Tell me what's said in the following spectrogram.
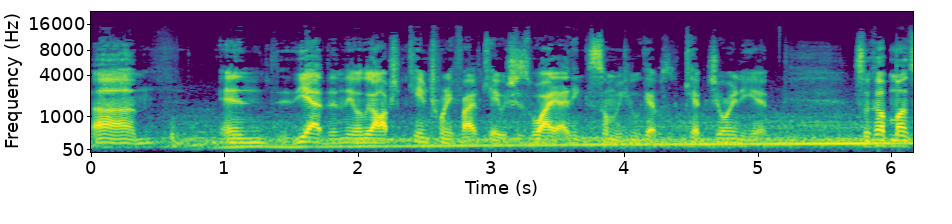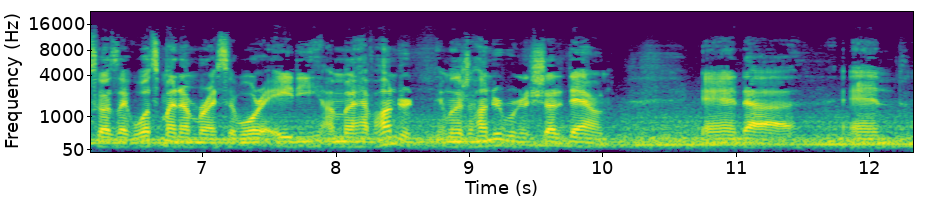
Um, and yeah, then the only option became 25k, which is why I think so many people kept kept joining it. So a couple months ago, I was like, "What's my number?" I said, "Well, we're 80. I'm gonna have 100, and when there's 100, we're gonna shut it down." And uh, and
